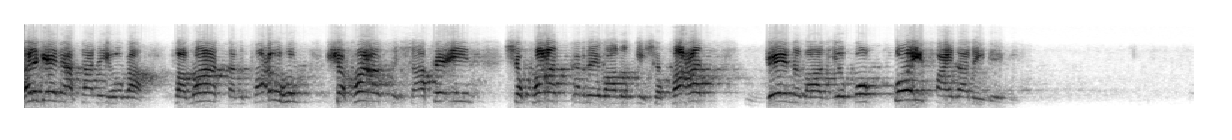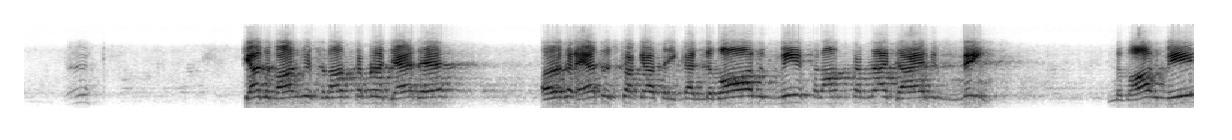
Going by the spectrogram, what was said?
ہرگز ایسا نہیں ہوگا۔ فما تنفعهم شفاعت الشافعین شفاعت کرنے والوں کی شفاعت بے نمازیوں کو کوئی فائدہ نہیں دے گی۔ کیا نماز میں سلام کرنا جائز ہے؟ اور اگر ہے تو اس کا کیا طریقہ؟ ہے نماز میں سلام کرنا جائز نہیں۔ نماز میں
